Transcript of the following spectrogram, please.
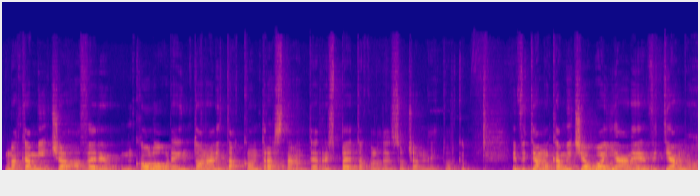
una camicia, avere un colore in tonalità contrastante rispetto a quello del social network evitiamo camicie hawaiane, evitiamo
